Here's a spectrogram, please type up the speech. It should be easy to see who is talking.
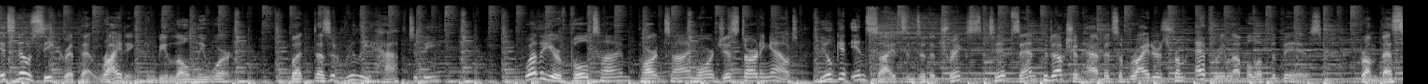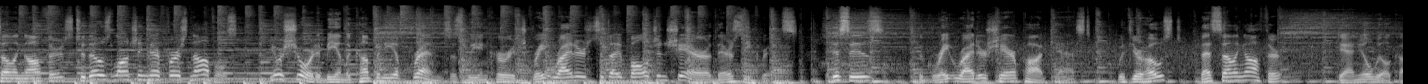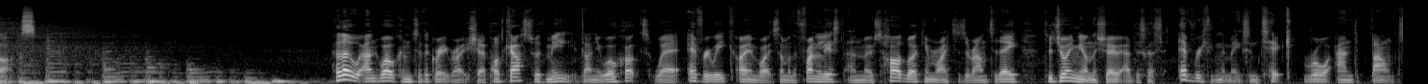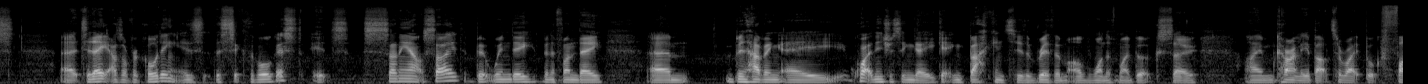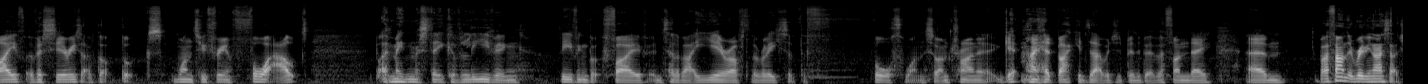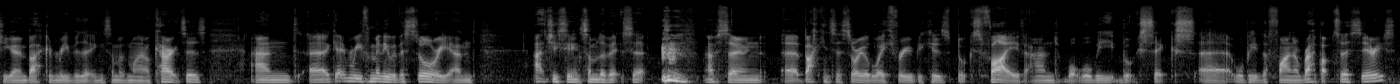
Speaker 1: It's no secret that writing can be lonely work, but does it really have to be? Whether you're full time, part time, or just starting out, you'll get insights into the tricks, tips, and production habits of writers from every level of the biz. From best selling authors to those launching their first novels, you're sure to be in the company of friends as we encourage great writers to divulge and share their secrets. This is the Great Writers Share podcast with your host, best selling author, Daniel Wilcox.
Speaker 2: Hello and welcome to the Great Writers Share podcast with me, Daniel Wilcox, where every week I invite some of the friendliest and most hardworking writers around today to join me on the show and discuss everything that makes them tick, roar, and bounce. Uh, today, as of recording, is the 6th of August. It's sunny outside, a bit windy, been a fun day. Um, been having a quite an interesting day getting back into the rhythm of one of my books. So I'm currently about to write book five of a series. I've got books one, two, three, and four out but I've made the mistake of leaving leaving book five until about a year after the release of the fourth one. So I'm trying to get my head back into that, which has been a bit of a fun day. Um, but I found it really nice actually going back and revisiting some of my old characters and uh, getting re familiar with the story and actually seeing some of the bits that I've sewn uh, back into the story all the way through because books five and what will be book six uh, will be the final wrap up to the series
